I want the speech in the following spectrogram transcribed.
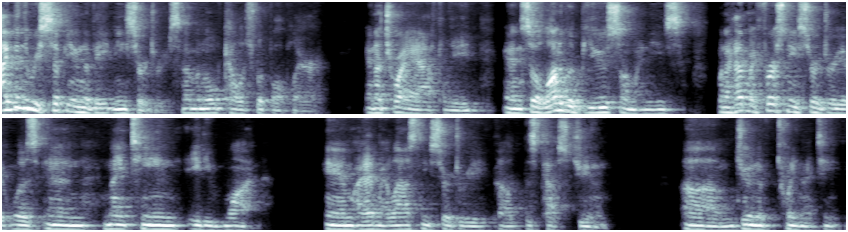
I've been the recipient of eight knee surgeries. I'm an old college football player and a triathlete. And so a lot of abuse on my knees. When I had my first knee surgery, it was in 1981. And I had my last knee surgery uh, this past June, um, June of 2019.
